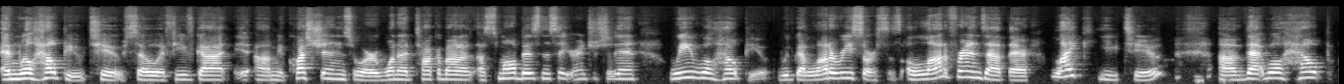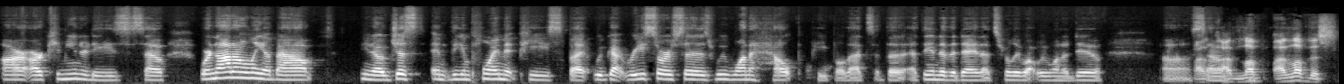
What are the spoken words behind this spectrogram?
and we'll help you too. So if you've got um, your questions or want to talk about a, a, small business that you're interested in, we will help you. We've got a lot of resources, a lot of friends out there like you two um, that will help our, our communities. So we're not only about you know just in the employment piece but we've got resources we want to help people that's at the at the end of the day that's really what we want to do uh, so. I, I, love I love this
